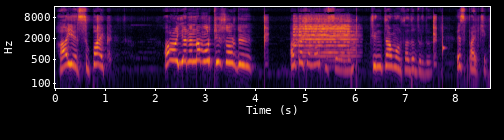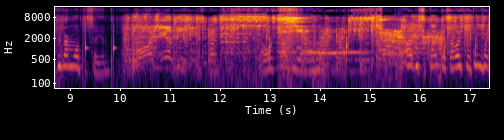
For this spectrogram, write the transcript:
Hayır Spike. Aa yanında Mortis vardı. Arkadaşlar Mortis sayalım. Çünkü tam ortada durdu. Ve Spike çıktı. Ben Mortis sayarım. Ya abi ya. Abi Spike'la savaş topu mu abi.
